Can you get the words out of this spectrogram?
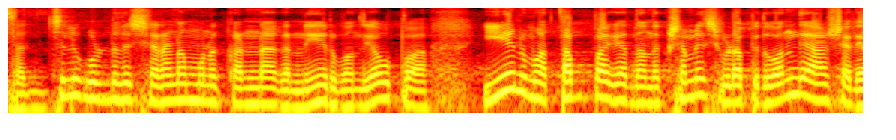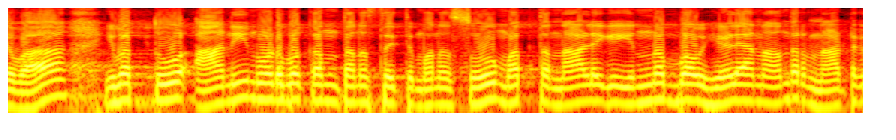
ಸಜ್ಜಲು ಗುಡ್ಡದ ಶರಣಮ್ಮನ ಕಣ್ಣಾಗ ನೀರು ಬಂದು ಯಾವಪ್ಪ ಏನು ಮ ತಪ್ಪಾಗ್ಯದ ನನ್ನ ಕ್ಷಮಿಸಿ ಬಿಡಪ್ಪ, ಇದು ಒಂದೇ ಆಶೆ ದೇವ ಇವತ್ತು ಆನಿ ನೋಡ್ಬೇಕಂತ ಅನಿಸ್ತೈತಿ ಮನಸ್ಸು, ಮತ್ತು ನಾಳೆಗೆ ಇನ್ನೊಬ್ಬ ಹೇಳ್ಯಾನ ಅಂದ್ರೆ ನಾಟಕ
